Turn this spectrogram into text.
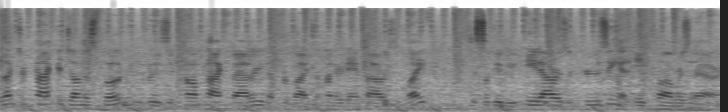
Electric package on this boat includes a compact battery that provides 100 amp hours of life. This will give you 8 hours of cruising at 8 kilometers an hour.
